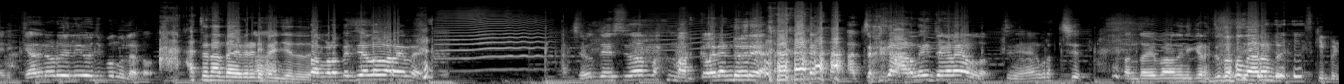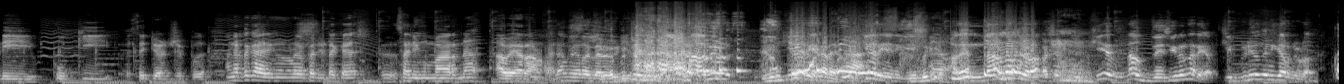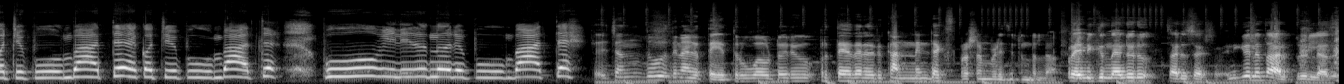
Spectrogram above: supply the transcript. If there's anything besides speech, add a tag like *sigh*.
എനിക്ക് അതിനോട് വലിയ യോജിപ്പൊന്നുമില്ല കേട്ടോ. അച്ഛൻ എന്താ ഇവരെ ഡിഫൈൻ ചെയ്തത്. നമ്മളെ പറ്റിയാണ് പറയുന്നത് അച്ഛൻ ഉദ്ദേശിച്ചത് മക്കളെ രണ്ടുപേരെയാ. അച്ഛൻ കാണുന്ന ഈച്ചകളെയാണല്ലോ. ഞാൻ കുറച്ച് സന്തോഷമാണെന്ന് എനിക്ക് ഇടയ്ക്ക് തോന്നാറുണ്ട്. സ്കിപ്പിടി പൂക്കി സിറ്റുവേഷൻഷിപ്പ് അങ്ങനത്തെ കാര്യങ്ങളെ പറ്റിയിട്ടൊക്കെ സലീം കുമാറിന് അവെയർ ആണ്. പക്ഷെ കുക്കി എന്താ ഉദ്ദേശിക്കുന്നത് അറിയാം. കിബിടി ഒന്നും എനിക്ക് അറിഞ്ഞൂടാ. കൊച്ചു പൂമ്പാറ്റേ കൊച്ചു പൂമ്പാറ്റേ പൂവിലിരുന്നൊരു പൂമ്പാറ്റേ. ചന്തു ഇതിനകത്തെ ത്രൂ ഔട്ട് ഒരു പ്രത്യേകതര ഒരു കണ്ണിന്റെ എക്സ്പ്രഷൻ പിടിച്ചിട്ടുണ്ടല്ലോ. പ്രേമിക്കുന്നതിന്റെ ഒരു സാറ്റിസ്ഫാക്ഷൻ എനിക്ക് വലിയ താല്പര്യം അത്.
